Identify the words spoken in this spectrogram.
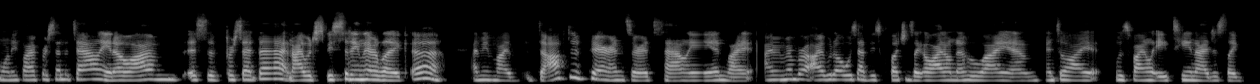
25% italian. Oh i'm it's a percent that. And i would just be sitting there like uh I mean, my adoptive parents are Italian. My I remember I would always have these questions like, oh, I don't know who I am until I was finally 18. I just like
